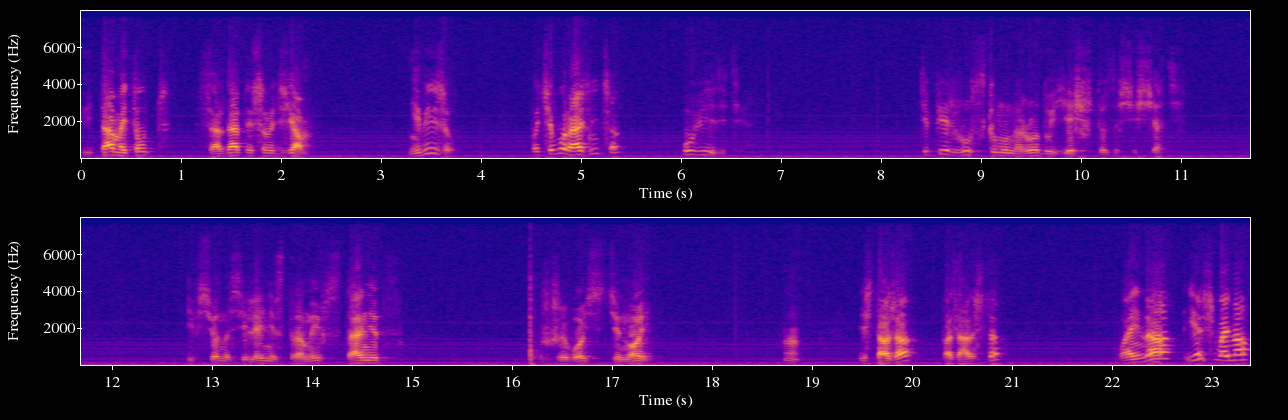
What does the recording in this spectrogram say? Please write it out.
И там, и тут солдаты с ружьем. Не вижу. Почему разница? Увидите. Теперь русскому народу есть что защищать. И все население страны встанет живой стеной. Хм. И что же? Пожалуйста. Война есть война.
